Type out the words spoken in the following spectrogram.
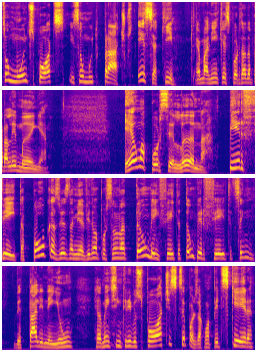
são muitos potes e são muito práticos. Esse aqui é uma linha que é exportada para a Alemanha. É uma porcelana perfeita. Poucas vezes na minha vida uma porcelana tão bem feita, tão perfeita, sem detalhe nenhum. Realmente incríveis potes que você pode usar com uma petisqueira,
